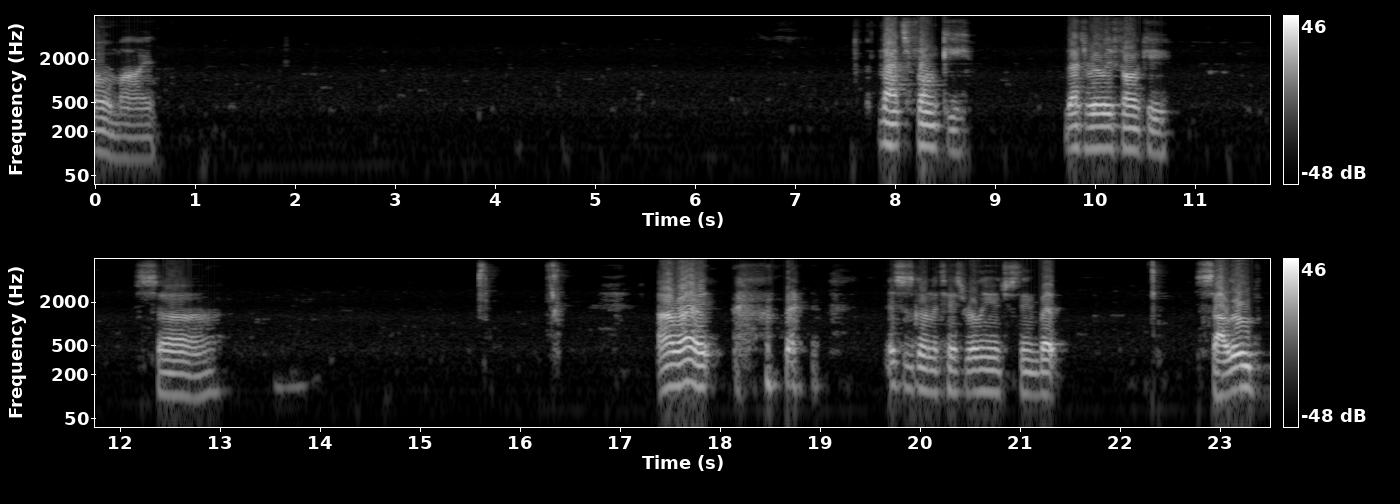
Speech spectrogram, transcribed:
Oh my. That's funky. That's really funky. So... Alright. this is going to taste really interesting, but... Salud.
